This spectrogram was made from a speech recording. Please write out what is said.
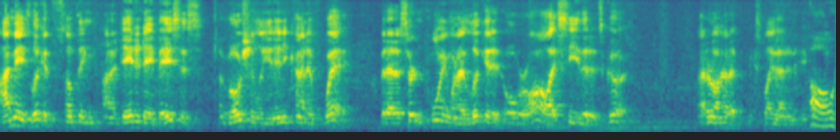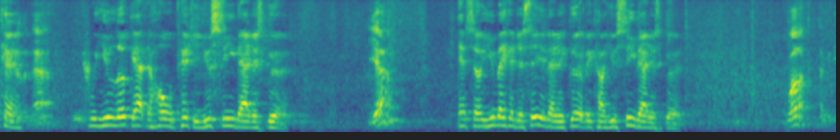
I may look at something on a day-to-day basis emotionally in any kind of way, but at a certain point, when I look at it overall, I see that it's good. I don't know how to explain that in Oh, okay. other than that. When you look at the whole picture, you see that it's good. Yeah, And so you make a decision that is good because you see that it's good. well, I, mean,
